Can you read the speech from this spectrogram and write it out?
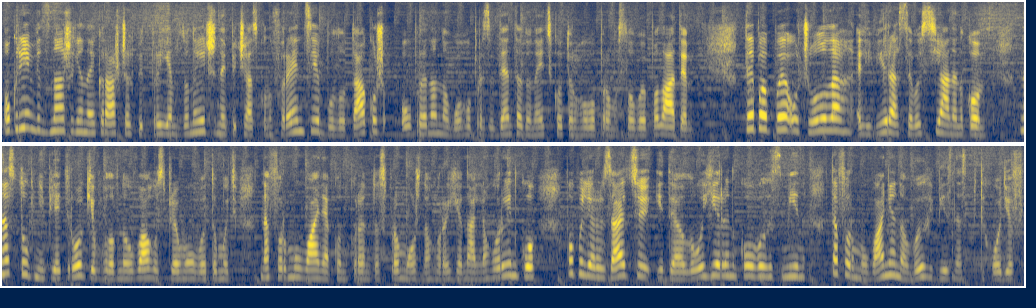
Окрім відзначення найкращих підприємств Донеччини під час конференції було також обрано нового президента Донецької торгово-промислової палати. ТПП очолила Ельвіра Севосяненко. Наступні п'ять років головну увагу спрямовуватимуть на формування конкурентоспроможного регіонального ринку, популяризацію ідеології ринкових змін та формування нових бізнес-підходів.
